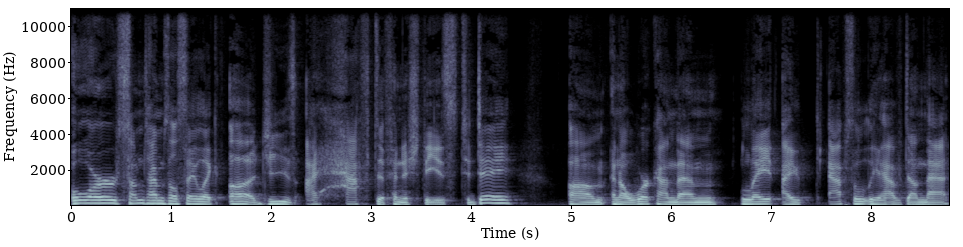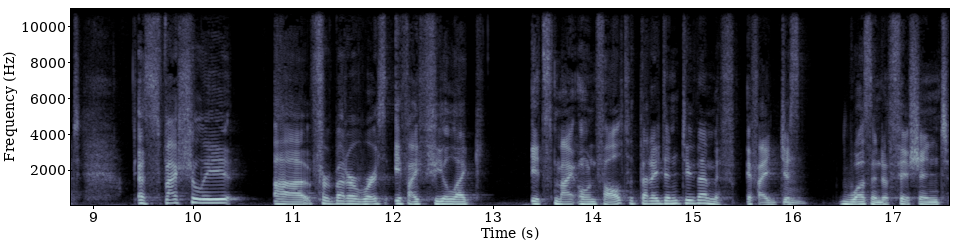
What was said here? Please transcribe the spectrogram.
Or sometimes I'll say like, uh, geez, I have to finish these today. Um, and I'll work on them late. I absolutely have done that, especially uh, for better or worse, if I feel like it's my own fault that I didn't do them. If if I just mm. wasn't efficient,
